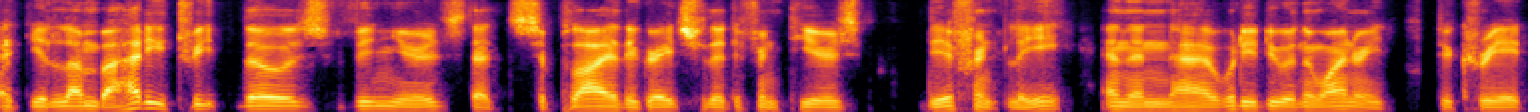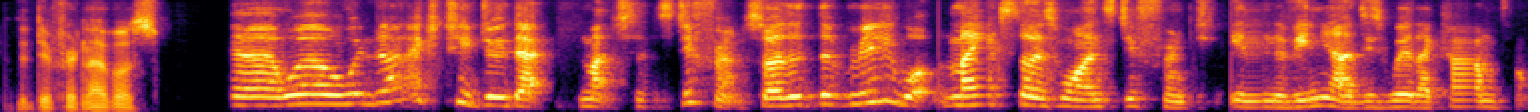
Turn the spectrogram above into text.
at Yalumba. How do you treat those vineyards that supply the grapes for the different tiers differently? And then uh, what do you do in the winery to create the different levels? Uh, well, we don't actually do that much that's different. So, the, the, really what makes those wines different in the vineyards is where they come from.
